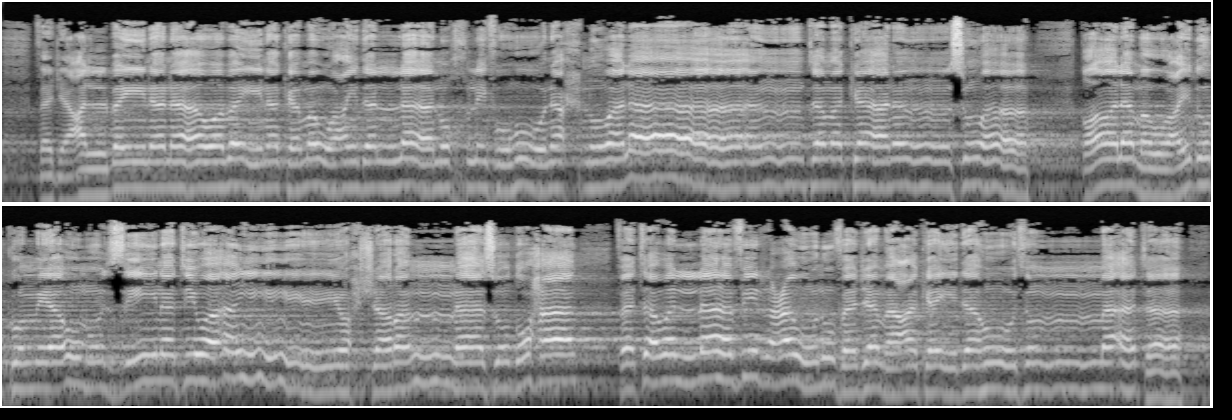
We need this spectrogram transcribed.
فاجعل بيننا وبينك موعدا لا نخلفه نحن ولا أنت مكانا سوى. قال موعدكم يوم الزينة وأن يحشر الناس ضحى. فتولى فرعون فجمع كيده ثم أتى.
